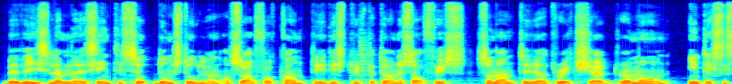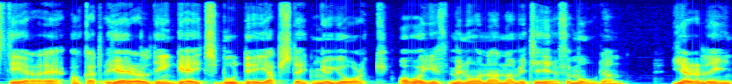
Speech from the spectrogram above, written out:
Bevis lämnades in till domstolen av Suffolk County District Attorney's Office som antydde att Richard Ramon inte existerade och att Geraldine Gates bodde i Upstate New York och var gift med någon annan vid tiden för morden. Geraldine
